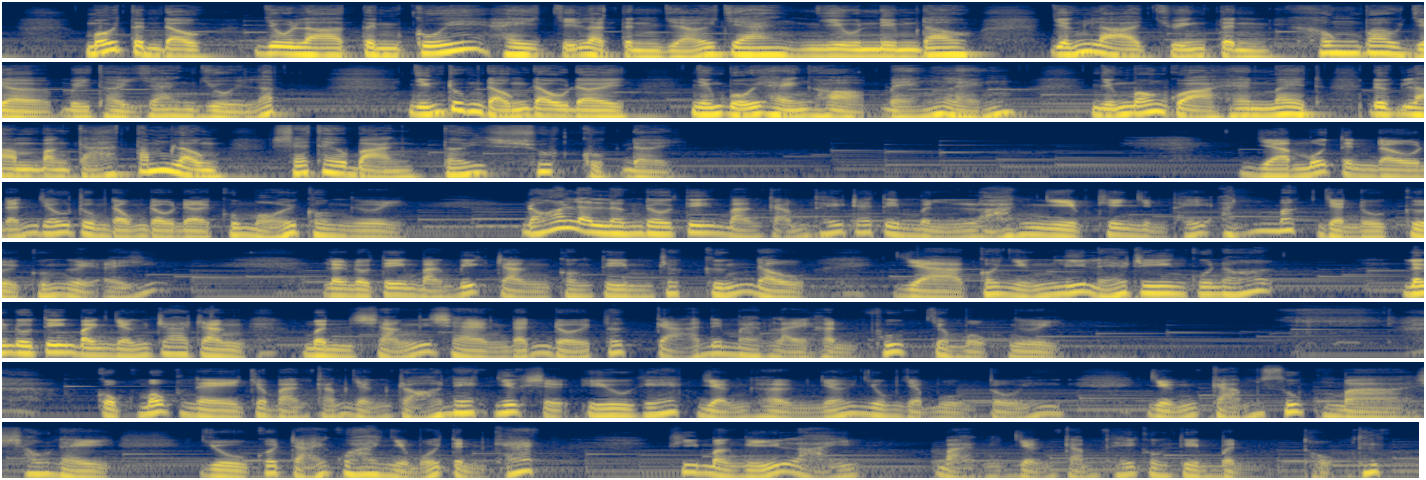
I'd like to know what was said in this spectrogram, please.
Mối tình đầu, dù là tình cuối hay chỉ là tình dở dang, nhiều niềm đau, vẫn là chuyện tình không bao giờ bị thời gian vùi lấp. Những rung động đầu đời, những buổi hẹn hò bẽn lẽn, những món quà handmade được làm bằng cả tấm lòng sẽ theo bạn tới suốt cuộc đời. Và mối tình đầu đánh dấu rung động đầu đời của mỗi con người. Đó là lần đầu tiên bạn cảm thấy trái tim mình loạn nhịp khi nhìn thấy ánh mắt và nụ cười của người ấy. Lần đầu tiên bạn biết rằng con tim rất cứng đầu và có những lý lẽ riêng của nó. Lần đầu tiên bạn nhận ra rằng mình sẵn sàng đánh đổi tất cả để mang lại hạnh phúc cho một người. Cục mốc này cho bạn cảm nhận rõ nét nhất sự yêu ghét, giận hờn, nhớ nhung và buồn tuổi. Những cảm xúc mà sau này dù có trải qua nhiều mối tình khác, khi mà nghĩ lại, bạn vẫn cảm thấy con tim mình thổn thức.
